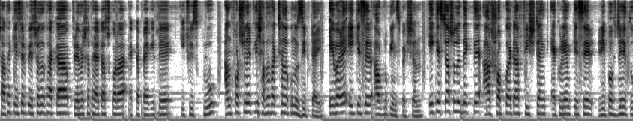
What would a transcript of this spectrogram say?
সাথে কেসের পেছনে থাকা ফ্রেমের সাথে অ্যাটাচ করা একটা প্যাকেটে কিছু স্ক্রু আনফরচুনেটলি সাথে থাকছে না কোনো জিপ টাই এবারে এই কেসের আউটলুক ইন্সপেকশন এই কেসটা আসলে দেখতে আর সব কয়টা ফিশ ট্যাঙ্ক অ্যাকুরিয়াম কেসের রিপ যেহেতু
